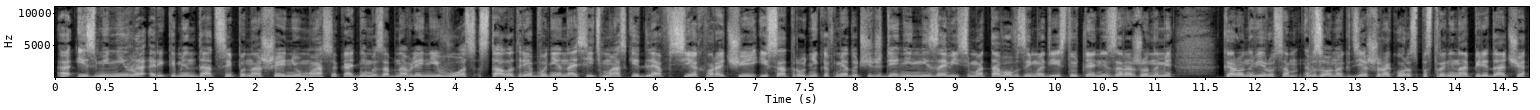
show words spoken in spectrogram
э, изменила рекомендации по ношению масок. Одним из обновлений ВОЗ стало требование носить маски для всех врачей и сотрудников медучреждений, независимо от того, взаимодействуют ли они с зараженными коронавирусом. В зонах, где широко распространена передача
